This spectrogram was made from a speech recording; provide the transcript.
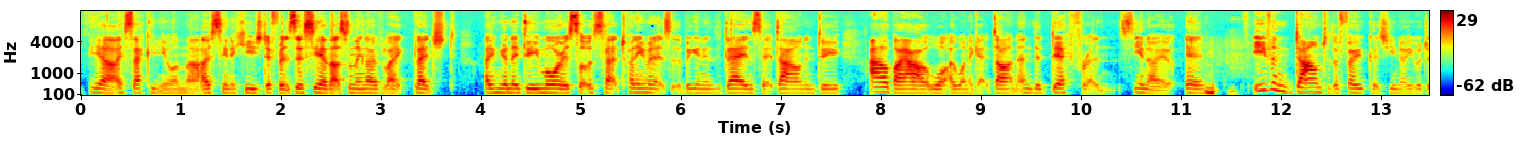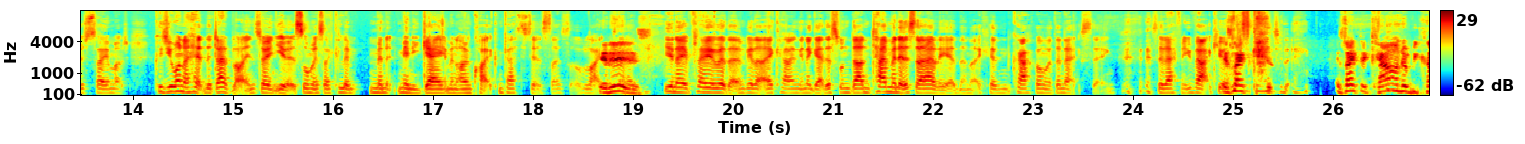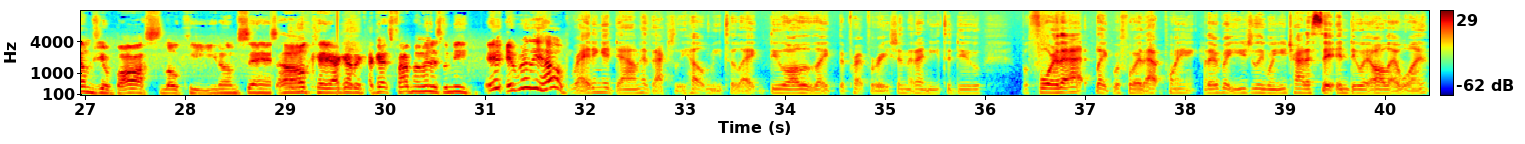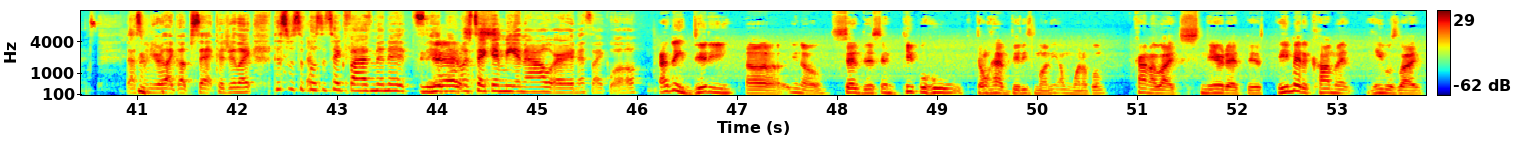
Yeah, I second you on that. I've seen a huge difference this year. That's something I've like pledged I'm going to do more is sort of set 20 minutes at the beginning of the day and sit down and do hour by hour what I want to get done. And the difference, you know, in mm-hmm. even down to the focus, you know, you're just so much because you want to hit the deadlines, don't you? It's almost like a mini game, and I'm quite competitive, so I sort of like it to, is, you know, play with it and be like, okay, I'm going to get this one done 10 minutes early, and then I can crack on with the next thing. So definitely vacuum it's like, scheduling it's like the calendar becomes your boss, low key. You know what I'm saying? So, oh, okay, I got I got five more minutes with me. It, it really helped. Writing it down has actually helped me to like do all of like the preparation that I need to do before that, like before that point. But usually when you try to sit and do it all at once, that's when you're like upset because you're like, this was supposed to take five minutes. And yes. it was taking me an hour. And it's like, well. I think Diddy, uh, you know, said this, and people who don't have Diddy's money, I'm one of them, kind of like sneered at this. He made a comment. He was like,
